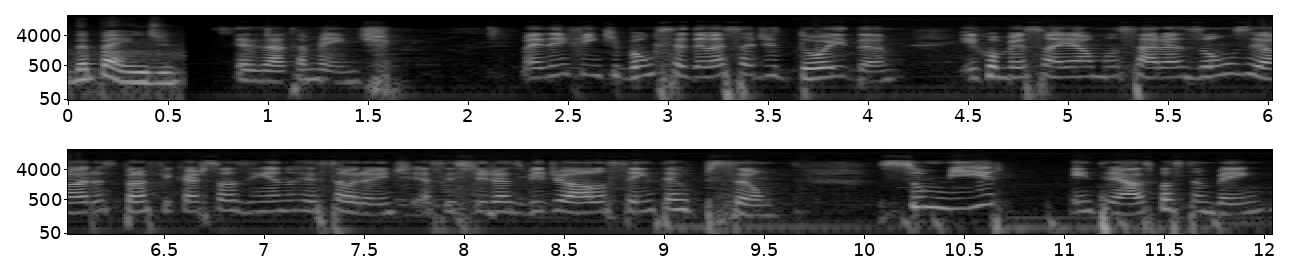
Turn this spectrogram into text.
Depende. Exatamente. Mas enfim, que bom que você deu essa de doida e começou a almoçar às 11 horas para ficar sozinha no restaurante e assistir as videoaulas sem interrupção. Sumir, entre aspas também,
